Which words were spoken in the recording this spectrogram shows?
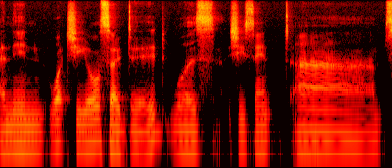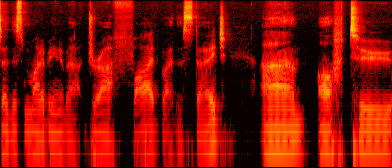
and then what she also did was she sent. Um, so this might have been about draft five by this stage, um, off to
